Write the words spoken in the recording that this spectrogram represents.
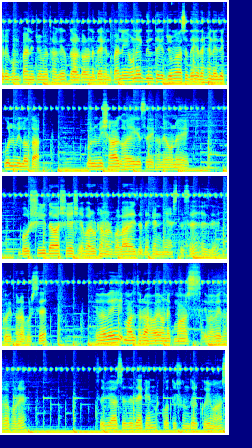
এরকম পানি জমে থাকে, যার কারণে দেখেন পানি অনেক দিন থেকে জমে আছে দেখে দেখেন এই যে কলমি লতা, কলমি শাক হয়ে গেছে এখানে অনেক। বড়শি দেওয়া শেষ, এবার উঠানোর পালা, এই যে দেখেন নিয়ে আসতেছে, এই যে কই ধরা পড়ছে। এভাবেই মাছ ধরা হয়, অনেক মাছ এভাবেই ধরা পড়ে। ছবি আসছে যে দেখেন কত সুন্দর কই মাছ।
